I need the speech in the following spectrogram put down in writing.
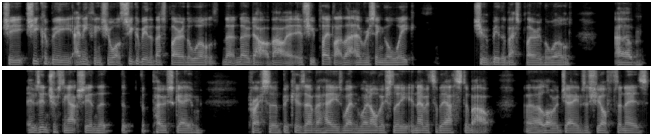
she she could be anything she wants. She could be the best player in the world, no, no doubt about it. If she played like that every single week, she would be the best player in the world. Um, it was interesting actually in the the, the post game presser because Emma Hayes, when when obviously inevitably asked about uh, Laura James, as she often is,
